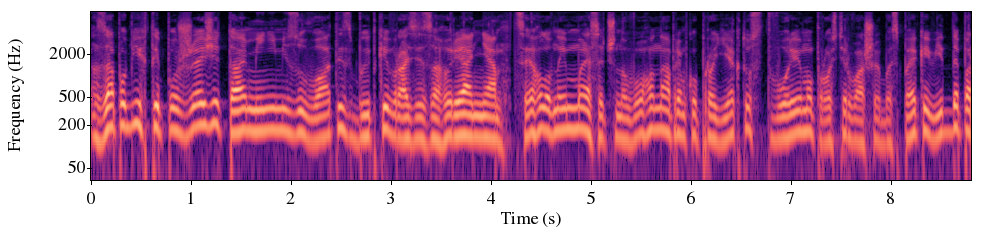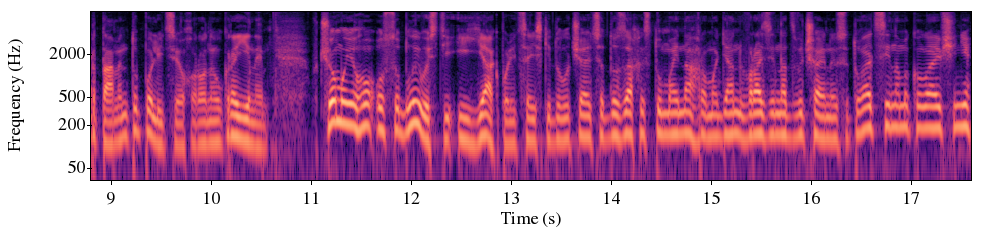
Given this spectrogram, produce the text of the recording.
Запобігти пожежі та мінімізувати збитки в разі загоряння. Це головний меседж нового напрямку проєкту Створюємо простір вашої безпеки від департаменту поліції охорони України. В чому його особливості і як поліцейські долучаються до захисту майна громадян в разі надзвичайної ситуації на Миколаївщині,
